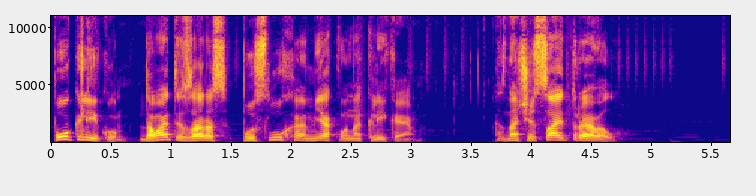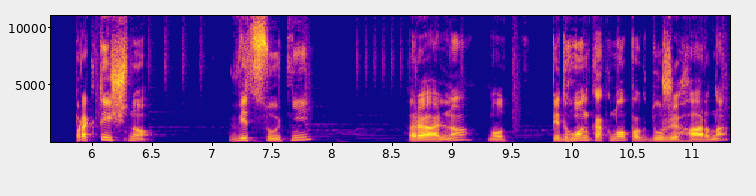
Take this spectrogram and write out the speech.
По кліку, давайте зараз послухаємо, як вона клікає. Значить, сайт Travel практично відсутній. Реально, ну, підгонка кнопок дуже гарна.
